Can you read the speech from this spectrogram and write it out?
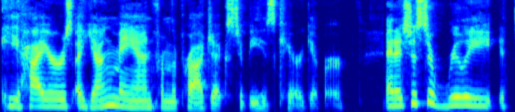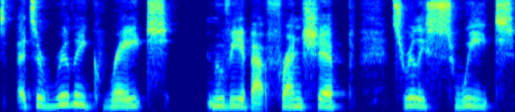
he hires a young man from the projects to be his caregiver. And it's just a really, it's it's a really great movie about friendship. It's really sweet.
